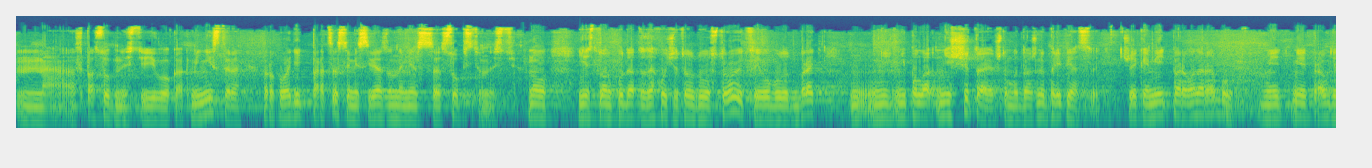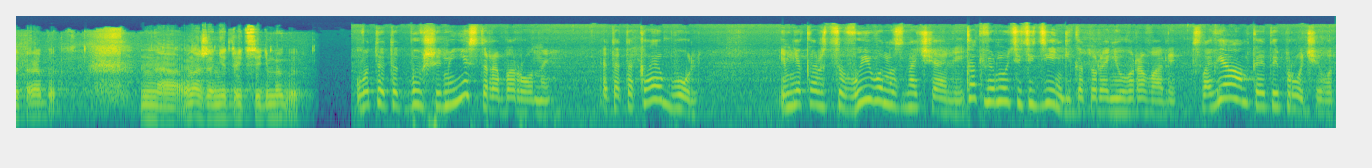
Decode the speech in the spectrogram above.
э, способности его как министра руководить процессами, связанными с собственностью. Но если он куда-то захочет трудоустроиться, его будут брать, не, не, не считая, что мы должны препятствовать. Человек имеет право на работу, имеет, имеет право где-то работать. Э, у нас же не 37 год. Вот этот бывший министр обороны, это такая боль. И мне кажется, вы его назначали. Как вернуть эти деньги, которые они уворовали? Славянка это и прочее. Вот.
